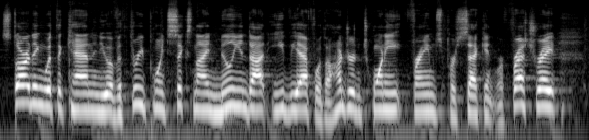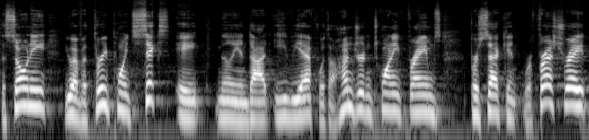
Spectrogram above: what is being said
Starting with the Canon, you have a 3.69 million dot EVF with 120 frames per second refresh rate. The Sony, you have a 3.68 million dot EVF with 120 frames per second refresh rate.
